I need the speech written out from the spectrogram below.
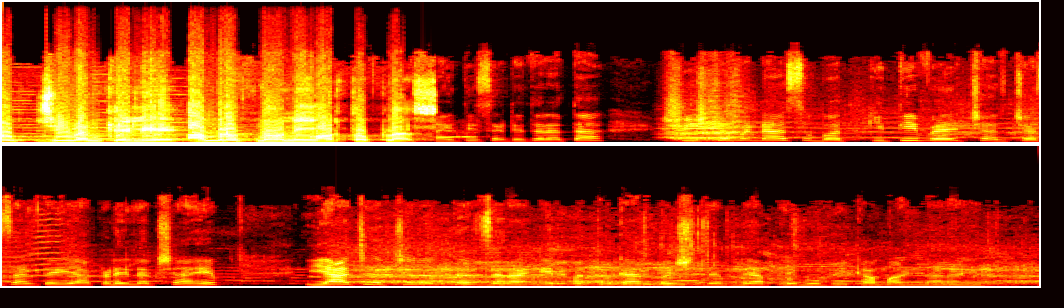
मुक्त जीवन के लिए अमृत नोनी ऑर्थो प्लस माहितीसाठी तर आता शिष्टमंडळासोबत किती वेळ चर्चा चालते याकडे लक्ष आहे. या चर्चेनंतर जरांगे पत्रकार परिषदेमध्ये आपली भूमिका मांडणार आहेत.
